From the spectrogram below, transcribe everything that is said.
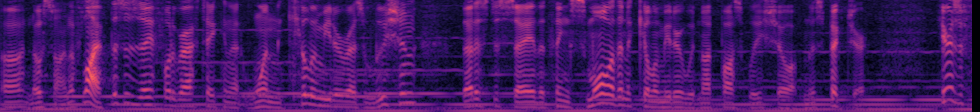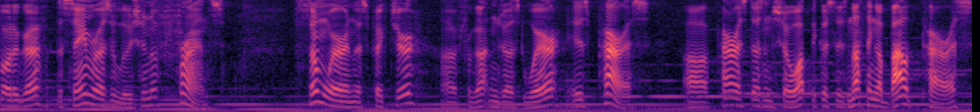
uh, no sign of life. This is a photograph taken at one kilometer resolution. That is to say that things smaller than a kilometer would not possibly show up in this picture. Here's a photograph at the same resolution of France. Somewhere in this picture, I've forgotten just where, is Paris. Uh, Paris doesn't show up because there's nothing about Paris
